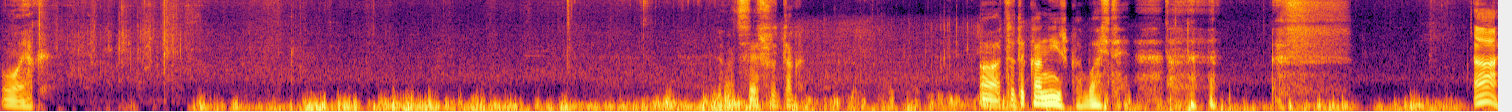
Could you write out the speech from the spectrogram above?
О як. А це що так? А, це така ніжка, бачите? А!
